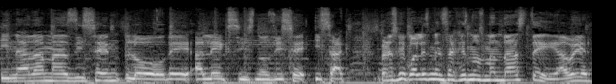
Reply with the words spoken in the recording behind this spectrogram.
y nada más dicen lo de Alexis, nos dice Isaac. Pero es que ¿cuáles mensajes nos mandaste? A ver,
